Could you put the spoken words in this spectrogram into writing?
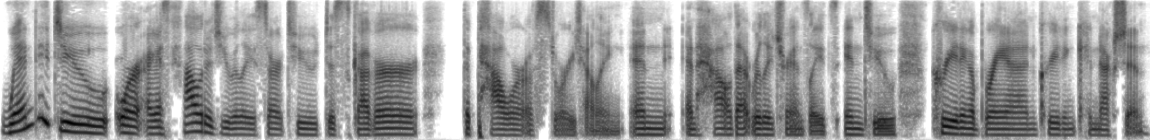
When did you, or I guess, how did you really start to discover the power of storytelling and and how that really translates into creating a brand creating connection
